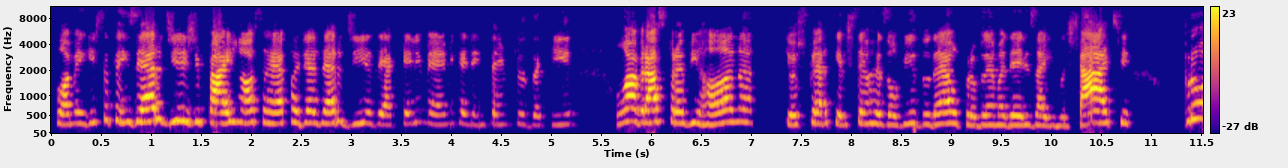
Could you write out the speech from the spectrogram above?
O flamenguista tem zero dias de paz, nosso recorde é zero dias. É aquele meme que a gente sempre usa aqui. Um abraço para Virrana, que eu espero que eles tenham resolvido né, o problema deles aí no chat. Pro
